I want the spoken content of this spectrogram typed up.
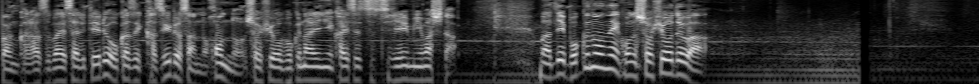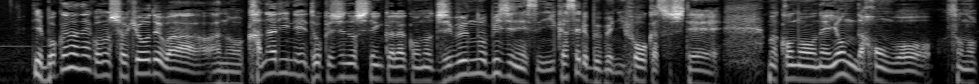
版から発売されている岡崎和弘さんの本の書評を僕なりに解説してみました。まあ、で、僕のね、この書評では、で、僕のね、この書評では、あの、かなりね、独自の視点から、この自分のビジネスに活かせる部分にフォーカスして、まあ、このね、読んだ本を、その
